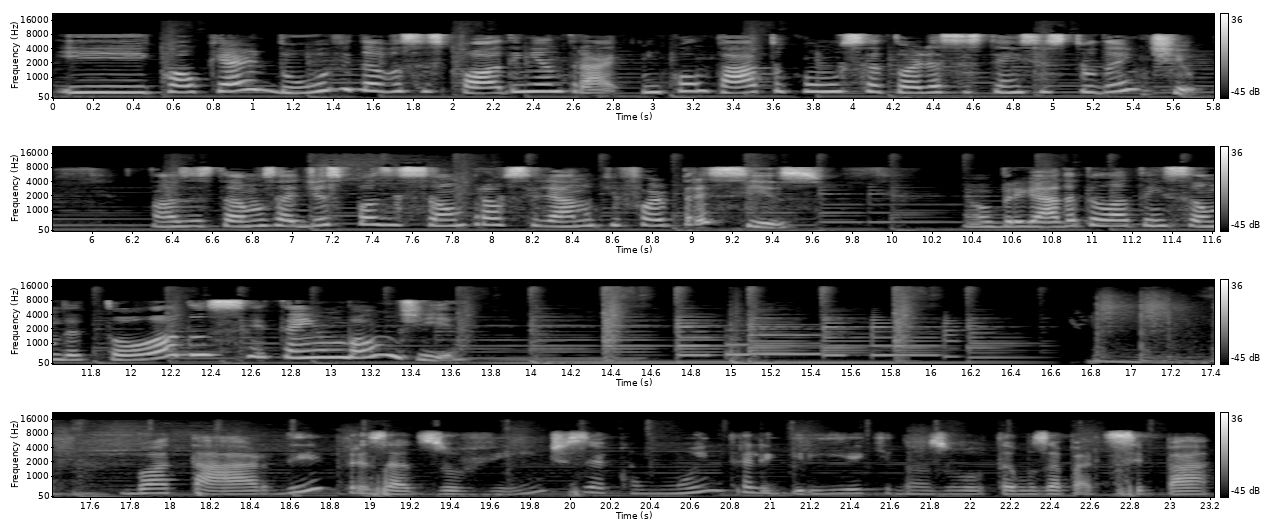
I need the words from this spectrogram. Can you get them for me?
E qualquer dúvida, vocês podem entrar em contato com o setor de assistência estudantil. Nós estamos à disposição para auxiliar no que for preciso. Obrigada pela atenção de todos e tenham um bom dia. Boa tarde, prezados ouvintes. É com muita alegria que nós voltamos a participar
